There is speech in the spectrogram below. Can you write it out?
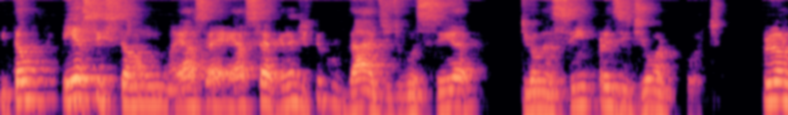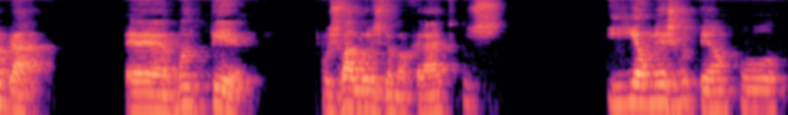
Então, esses são essa, essa é a grande dificuldade de você, digamos assim, presidir uma corte. Em primeiro lugar, é manter os valores democráticos e, ao mesmo tempo,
